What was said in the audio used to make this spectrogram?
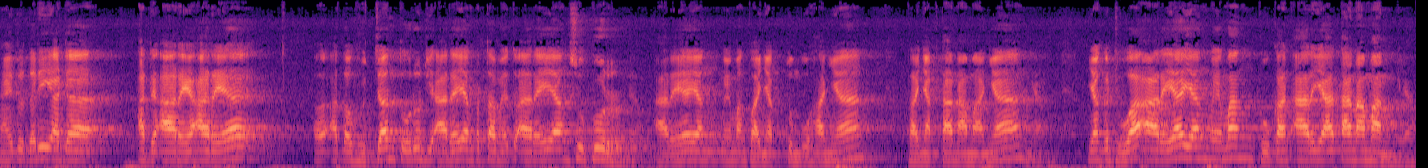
Nah, itu tadi ada ada area-area e, atau hujan turun di area yang pertama itu area yang subur, ya. area yang memang banyak tumbuhannya, banyak tanamannya, ya. Yang kedua area yang memang bukan area tanaman ya.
